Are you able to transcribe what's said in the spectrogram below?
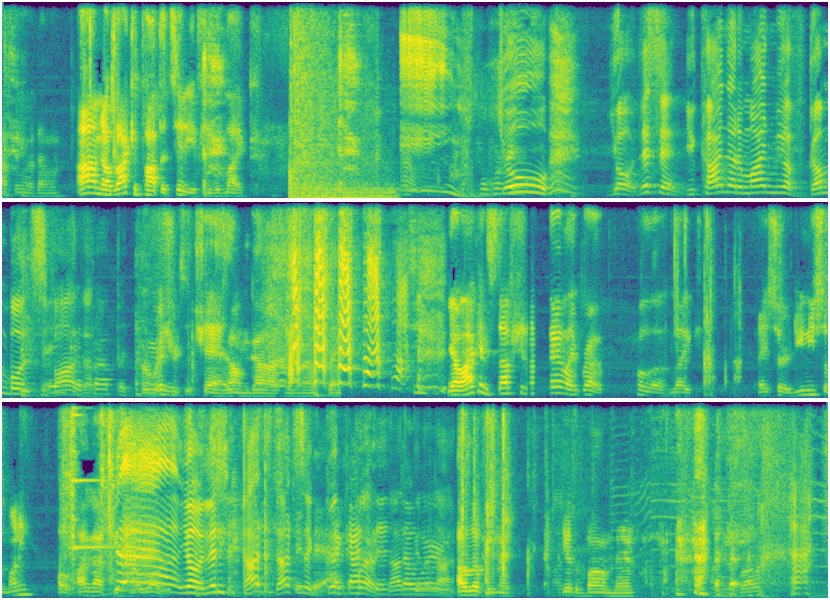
I that. I don't know, but I could pop a titty if you would like. Joe! Yo, listen. You kind of remind me of Gumball's father. For Richard's a Chad, oh god. You know what I'm saying? Yo, I can stuff shit up there, like, bro. Hold up, like, hey, sir, do you need some money? Oh, I got you. Yeah, yo, listen. That's that's a good got this, Not don't gonna worry. lie. I love you, man. You're the bomb, man. I'm the bomb.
